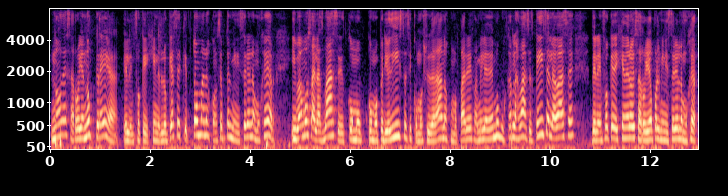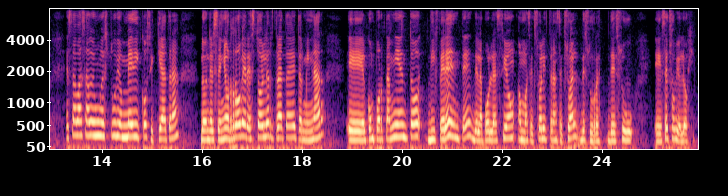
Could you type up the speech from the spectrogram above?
no desarrolla, no crea el enfoque de género. Lo que hace es que toma los conceptos del Ministerio de la Mujer y vamos a las bases. Como, como periodistas y como ciudadanos, como padres de familia, debemos buscar las bases. ¿Qué dice la base del enfoque de género desarrollado por el Ministerio de la Mujer? Está basado en un estudio médico-psiquiatra donde el señor Robert Stoller trata de determinar eh, el comportamiento diferente de la población homosexual y transexual de su, de su eh, sexo biológico.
